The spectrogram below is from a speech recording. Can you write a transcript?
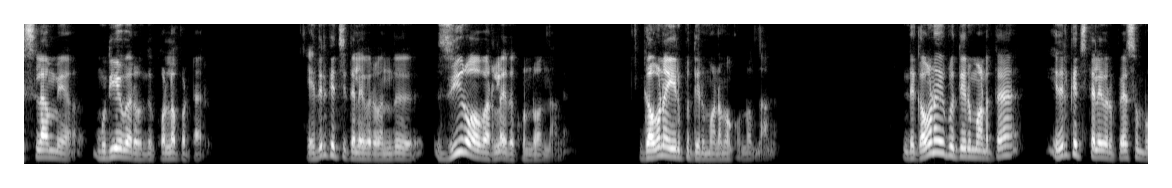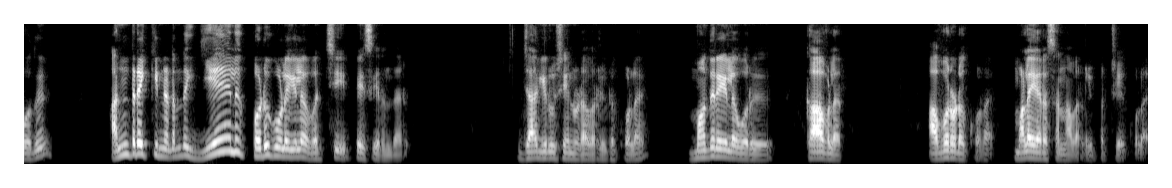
இஸ்லாமிய முதியவர் வந்து கொல்லப்பட்டார். எதிர்க்கட்சி தலைவர் வந்து ஜீரோ ஓவரில் இதை கொண்டு வந்தாங்க. கவன ஈர்ப்பு தீர்மானமாக கொண்டு வந்தாங்க. இந்த கவன ஈர்ப்பு தீர்மானத்தை எதிர்க்கட்சி தலைவர் பேசும்போது அன்றைக்கு நடந்த ஏழு படுகொலைகளை வச்சு பேசியிருந்தார். ஜாகிர் ஹுசேனோட அவர்களோட கொலை மதுரையில் ஒரு காவலர் அவரோட கொலை மலையரசன் அவர்கள் பற்றிய கொலை.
